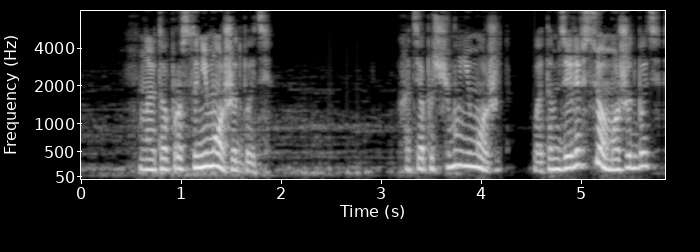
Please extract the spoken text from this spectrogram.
— Но этого просто не может быть. Хотя почему не может? В этом деле все может быть.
